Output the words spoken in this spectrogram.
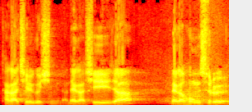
다 같이 읽으십니다. 내가 시작. 내가 홍수를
